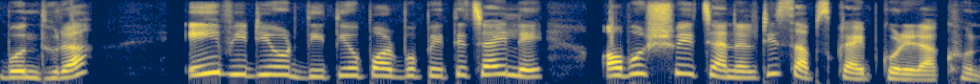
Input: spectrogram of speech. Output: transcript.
বন্ধুরা এই ভিডিওর দ্বিতীয় পর্ব পেতে চাইলে অবশ্যই চ্যানেলটি সাবস্ক্রাইব করে রাখুন।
